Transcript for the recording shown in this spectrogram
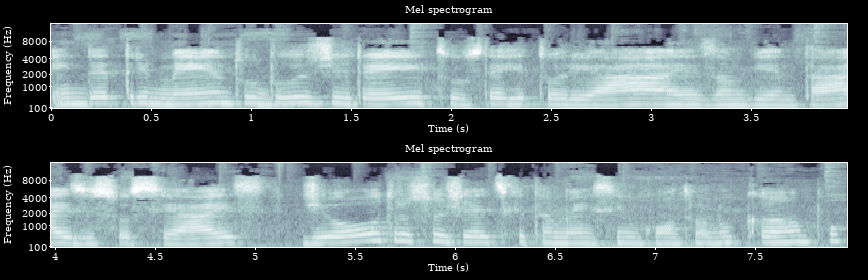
em detrimento dos direitos territoriais, ambientais e sociais de outros sujeitos que também se encontram no campo,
